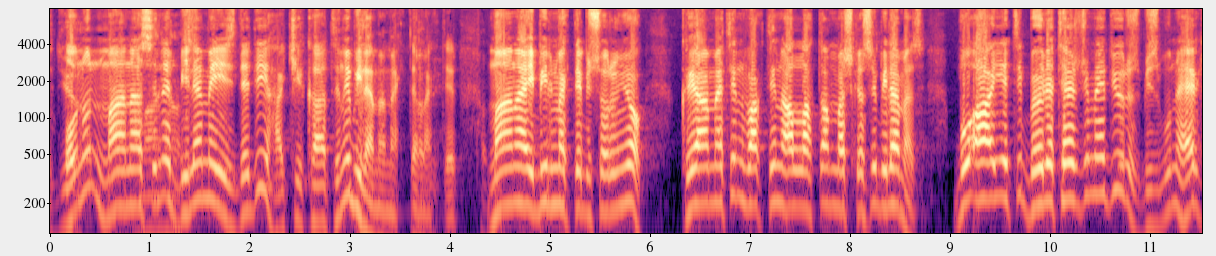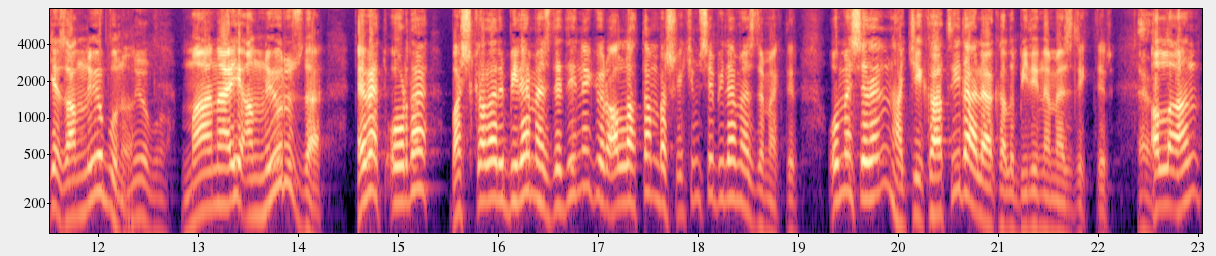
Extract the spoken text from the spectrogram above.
Ediyor. Onun manasını Manası. bilemeyiz dediği hakikatını bilememek demektir. Manayı bilmekte bir sorun yok. Kıyametin vaktini Allah'tan başkası bilemez. Bu ayeti böyle tercüme ediyoruz. Biz bunu herkes anlıyor bunu. Anlıyor bunu. Manayı anlıyoruz da evet orada başkaları bilemez dediğine göre Allah'tan başka kimse bilemez demektir. O meselenin hakikatıyla alakalı bilinemezliktir. Evet. Allah'ın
